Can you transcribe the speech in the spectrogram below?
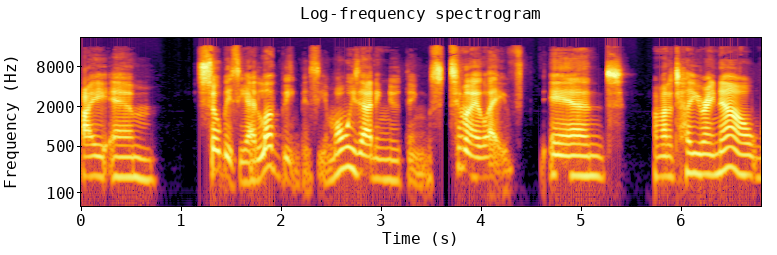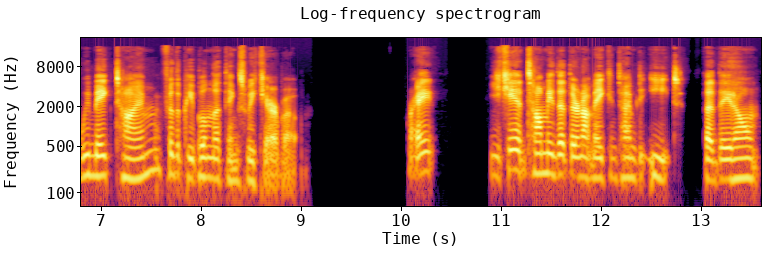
I am so busy. I love being busy. I'm always adding new things to my life. And I'm going to tell you right now, we make time for the people and the things we care about. Right? You can't tell me that they're not making time to eat, that they don't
